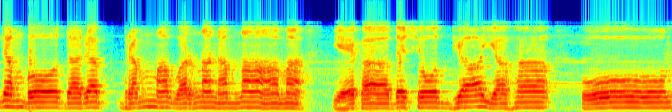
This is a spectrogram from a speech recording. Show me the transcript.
लम्बोदरब्रह्मवर्णनं नाम एकादशोऽध्यायः। ओम्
